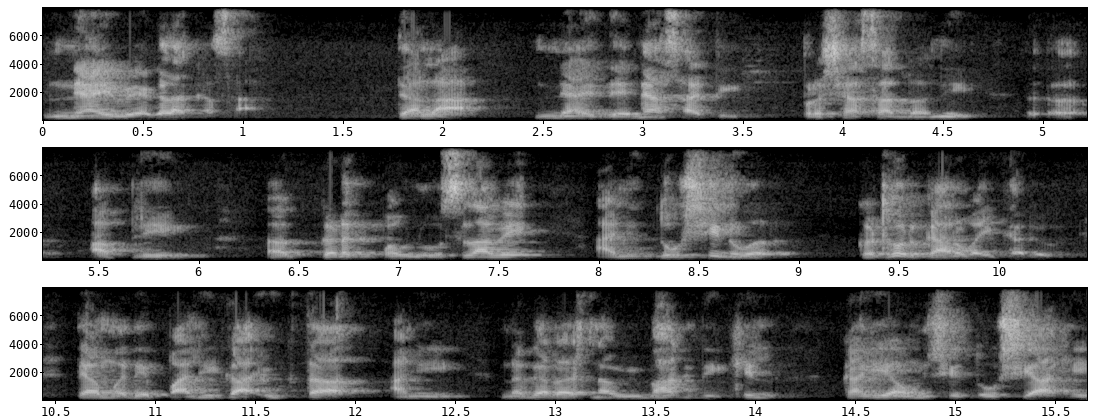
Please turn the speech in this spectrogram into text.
न्याय वेगळा कसा? त्याला न्याय देण्यासाठी प्रशासनाने आपले कडक पाऊल उचलावे आणि दोषींवर कठोर कारवाई करावी. त्यामध्ये पालिका आयुक्त आणि नगररचना विभाग देखील काही अंशी दोषी आहे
